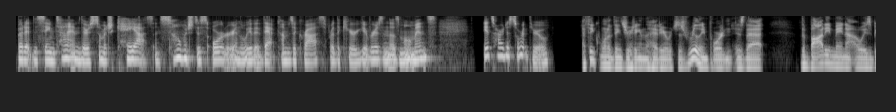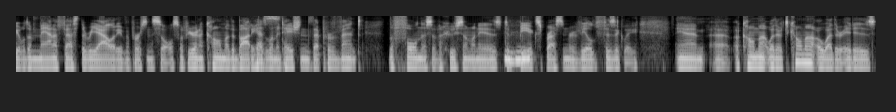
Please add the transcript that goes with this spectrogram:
But at the same time, there's so much chaos and so much disorder in the way that that comes across for the caregivers in those moments. It's hard to sort through. I think one of the things you're hitting in the head here, which is really important, is that the body may not always be able to manifest the reality of a person's soul. So if you're in a coma, the body has limitations that prevent the fullness of who someone is to be expressed and revealed physically. And uh, a coma, whether it's coma or whether it is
